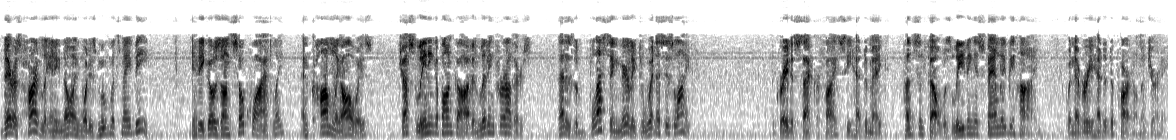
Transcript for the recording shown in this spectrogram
There is hardly any knowing what his movements may be. Yet he goes on so quietly and calmly always, just leaning upon God and living for others. That is a blessing merely to witness his life. The greatest sacrifice he had to make, Hudson felt, was leaving his family behind whenever he had to depart on a journey.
